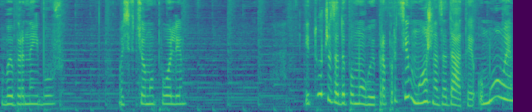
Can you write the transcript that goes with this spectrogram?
вибраний був ось в цьому полі. І тут же за допомогою прапорців можна задати умови,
